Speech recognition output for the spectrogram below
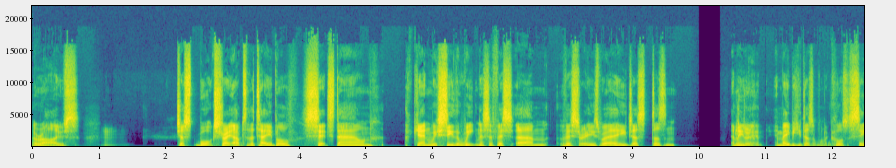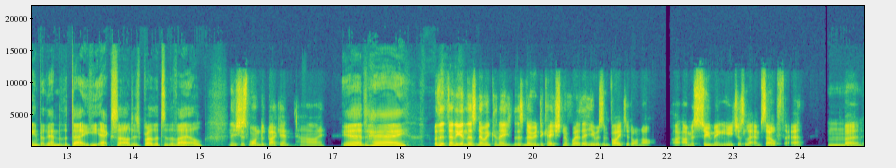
arrives. Mhm. Just walks straight up to the table, sits down. Again, we see the weakness of Vis- um, Viserys, where he just doesn't. I mean, anything. maybe he doesn't want to cause a scene, but at the end of the day, he exiled his brother to the Vale. And he's just wandered back in. Hi. Yeah, hey. But then- again, there's no inclination. There's no indication of whether he was invited or not. I, I'm assuming he just let himself there, Hmm. but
